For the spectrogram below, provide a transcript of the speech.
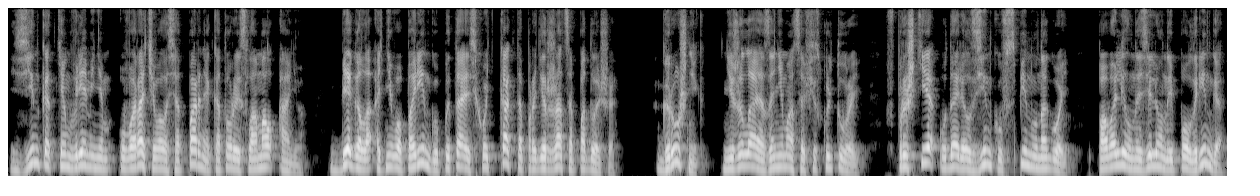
Зинка тем временем уворачивалась от парня, который сломал Аню. Бегала от него по рингу, пытаясь хоть как-то продержаться подольше. Грушник, не желая заниматься физкультурой, в прыжке ударил Зинку в спину ногой, повалил на зеленый пол ринга,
